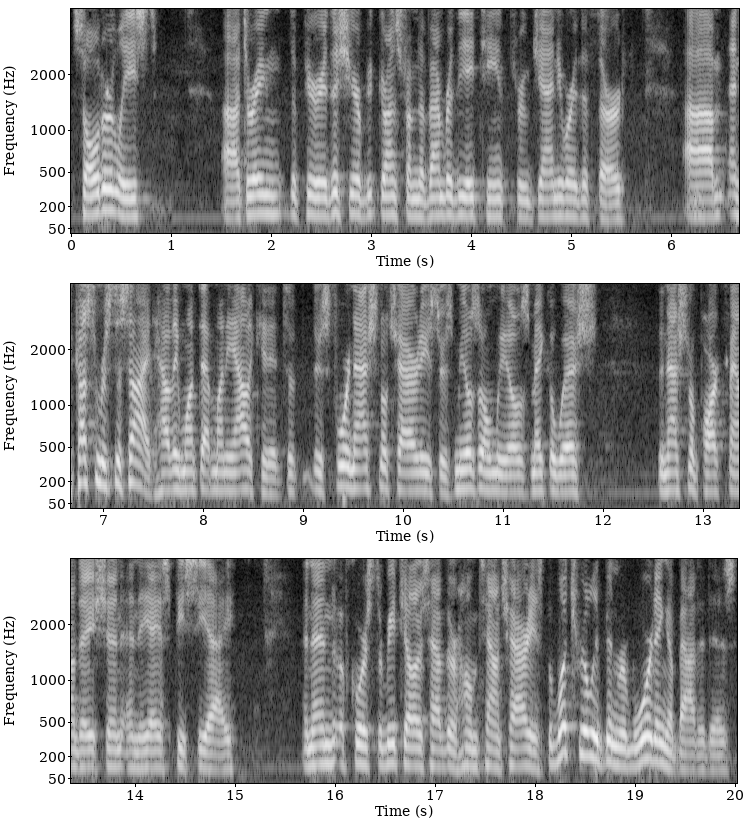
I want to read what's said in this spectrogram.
sold or leased uh, during the period. This year it runs from November the 18th through January the 3rd. Um, and customers decide how they want that money allocated. So there's four national charities. There's Meals on Wheels, Make a Wish, the National Park Foundation, and the ASPCA. And then, of course, the retailers have their hometown charities. But what's really been rewarding about it is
